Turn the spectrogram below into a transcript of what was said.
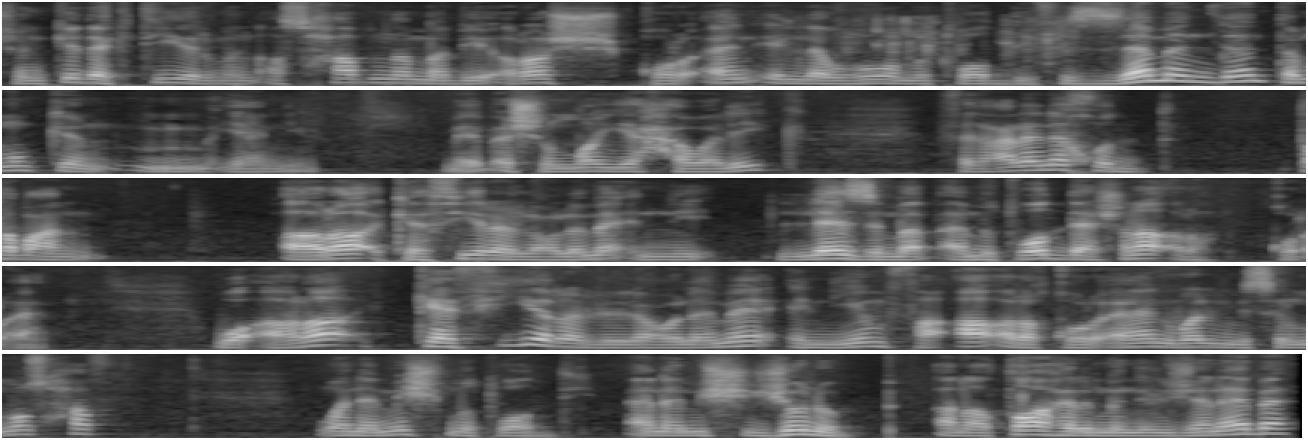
عشان كده كتير من أصحابنا ما بيقراش قرآن إلا وهو متوضي. في الزمن ده أنت ممكن يعني ما يبقاش المية حواليك. فتعالى ناخد طبعا آراء كثيرة للعلماء أني لازم أبقى متوضي عشان أقرأ قرآن. وآراء كثيرة للعلماء أن ينفع أقرأ قرآن والمس المصحف وأنا مش متوضي. أنا مش جنب أنا طاهر من الجنابة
